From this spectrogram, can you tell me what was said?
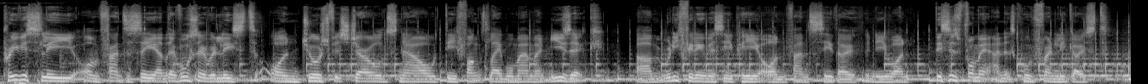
previously on Phantasy, and they've also released on George Fitzgerald's now defunct label Made Music. Um, really feeling this EP on Fantasy though, the new one. This is from it and it's called Friendly Ghost.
